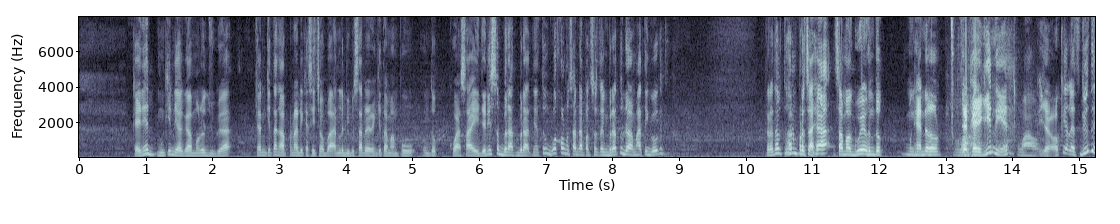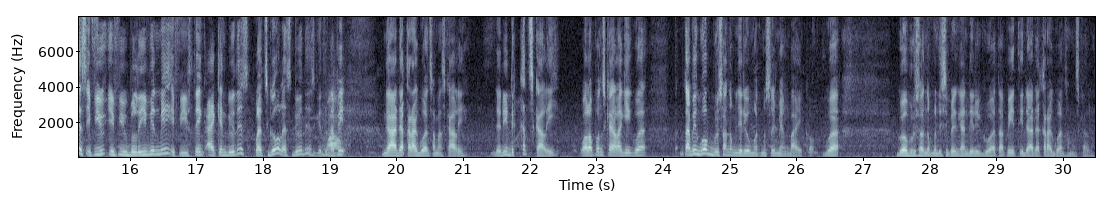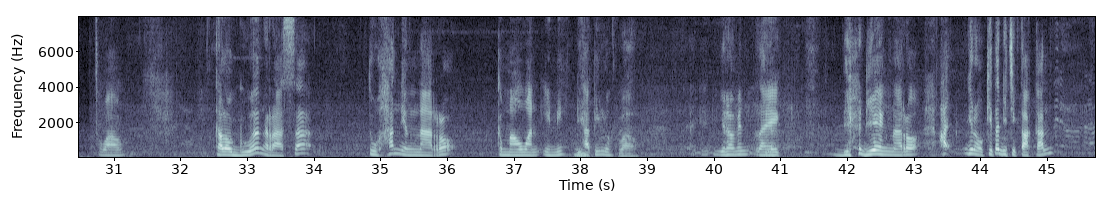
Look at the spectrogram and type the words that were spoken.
kayaknya mungkin di agama lu juga, kan kita nggak pernah dikasih cobaan lebih besar dari yang kita mampu untuk kuasai. Jadi seberat-beratnya tuh, gue kalau misalnya dapat sesuatu yang berat tuh dalam hati gue, gitu, ternyata Tuhan percaya sama gue untuk menghandle yang Wow. kayak gini ya. Wow. Ya oke, let's do this. If you if you believe in me, if you think I can do this, let's go, let's do this gitu. Wow. Tapi nggak ada keraguan sama sekali. Jadi dekat sekali. Walaupun sekali lagi gue, tapi gue berusaha untuk menjadi umat Muslim yang baik kok. Gue gue berusaha untuk mendisiplinkan diri gue, tapi tidak ada keraguan sama sekali. Wow. Kalau gua ngerasa Tuhan yang naro kemauan ini di Hmm. hati lu. Wow. You know what I mean? Like dia dia yang naro you know, kita diciptakan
